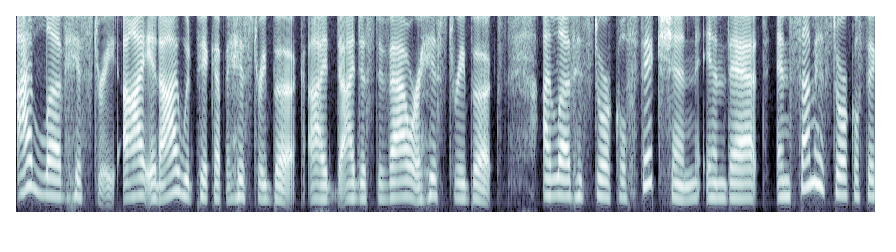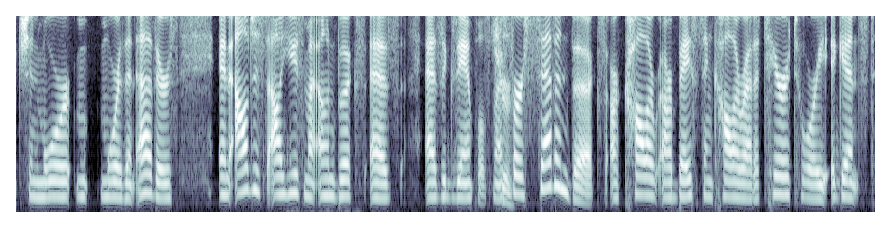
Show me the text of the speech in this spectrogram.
I love history. I and I would pick up a history book. I, I just devour history books. I love historical fiction in that, and some historical fiction more more than others. And I'll just I'll use my own books as as examples. My Sure. first seven books are Colo- are based in Colorado territory against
